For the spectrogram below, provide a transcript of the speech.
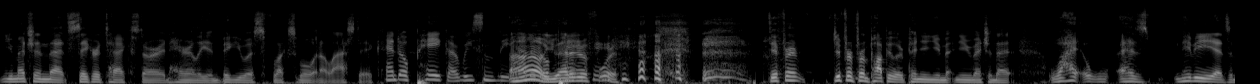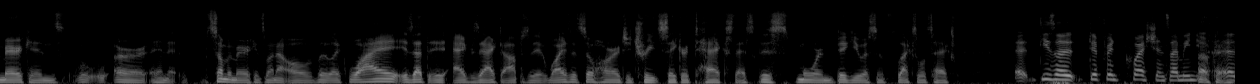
You mentioned that sacred texts are inherently ambiguous, flexible, and elastic. And opaque. I recently oh, added you added a fourth. different, different from popular opinion. You you mentioned that. Why, as maybe as Americans, or and some Americans, might not all, but like, why is that the exact opposite? Why is it so hard to treat sacred text as this more ambiguous and flexible text? Uh, these are different questions. I mean, okay. uh,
